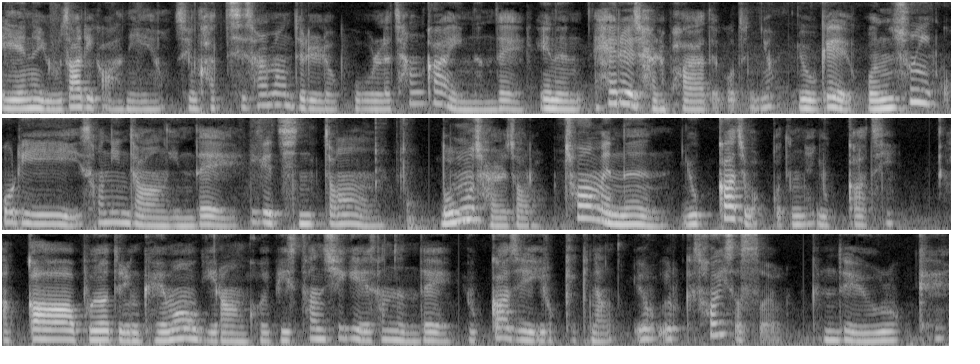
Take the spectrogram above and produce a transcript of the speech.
얘는 요 자리가 아니에요. 지금 같이 설명드리려고 원래 창가에 있는데 얘는 해를 잘 봐야 되거든요. 요게 원숭이 꼬리 선인장인데 이게 진짜 너무 잘 자라. 처음에는 요까지 왔거든요. 요까지. 아까 보여드린 괴마옥이랑 거의 비슷한 시기에 샀는데 요까지 이렇게 그냥 요- 이렇게 서 있었어요. 근데 요렇게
